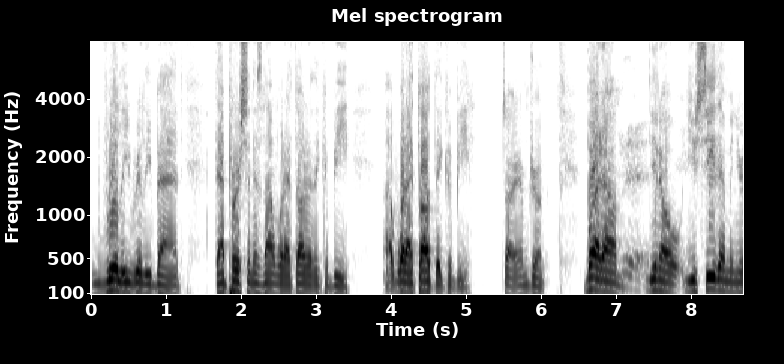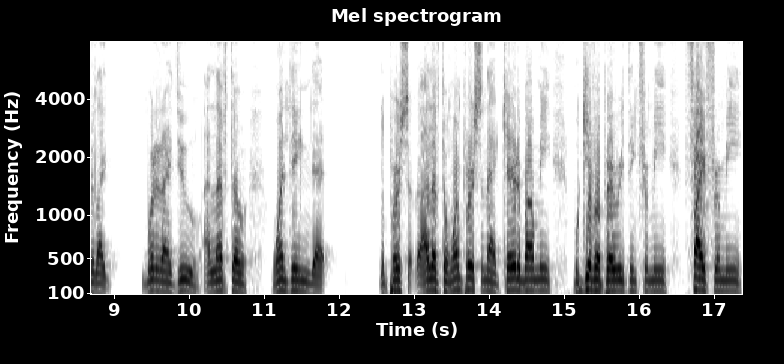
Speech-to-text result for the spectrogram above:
really, really bad. That person is not what I thought they could be, uh, what I thought they could be. Sorry, I'm drunk, but um, you know, you see them and you're like, what did I do? I left the one thing that the person I left the one person that cared about me, would give up everything for me, fight for me,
